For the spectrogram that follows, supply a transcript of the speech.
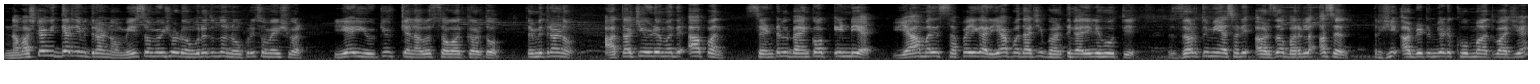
नमस्कार विद्यार्थी मित्रांनो मी सोमेश्वर डोंगरे तुमचं नोकरी सोमेश्वर या यूट्यूब चॅनलवर स्वागत करतो. तर मित्रांनो आताच्या व्हिडिओमध्ये आपण सेंट्रल बँक ऑफ इंडिया यामध्ये सफाईगार या पदाची भरती झालेली होती. जर तुम्ही यासाठी अर्ज भरला असेल तर ही अपडेट तुमच्यासाठी खूप महत्त्वाची आहे.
